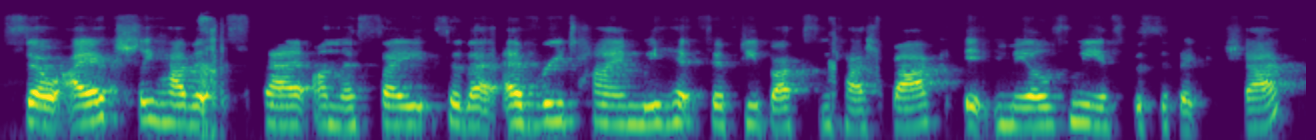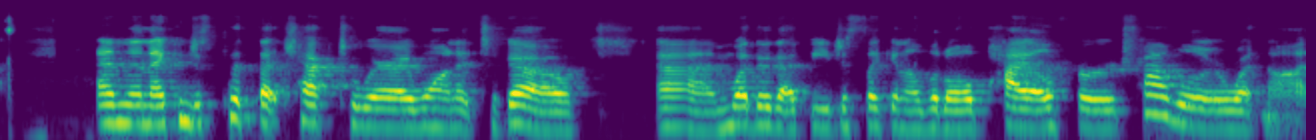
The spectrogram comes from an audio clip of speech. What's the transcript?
So I actually have it set on the site so that every time we hit 50 bucks in cash back, it mails me a specific check. And then I can just put that check to where I want it to go, um, whether that be just like in a little pile for travel or whatnot.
